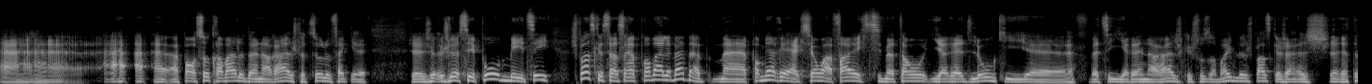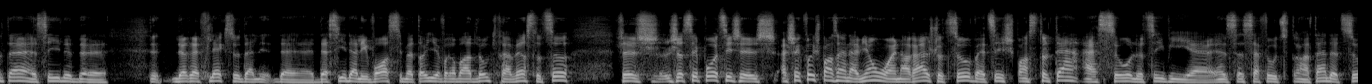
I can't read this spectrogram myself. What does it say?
à, passer au travers d'un orage, tout ça. fait que je, le sais pas, mais je pense que ça serait probablement ma, première réaction à faire si, mettons, il y aurait de l'eau qui. Euh, ben, il y aurait un orage, quelque chose de même. je pense que j'aurais tout le temps essayé de, le réflexe d'essayer d'aller voir si, mettons, il y a vraiment de l'eau qui traverse, tout ça. Je, je, sais pas, à chaque fois que je pense à un avion ou à un orage, tout ça, ben, je pense tout le temps à ça, puis euh, ça, fait au-dessus de 30 ans de ça.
